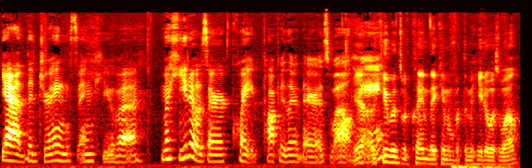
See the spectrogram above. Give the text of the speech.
Yeah, the drinks in Cuba. Mojitos are quite popular there as well. Yeah, the Cubans would claim they came up with the mojito as well,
